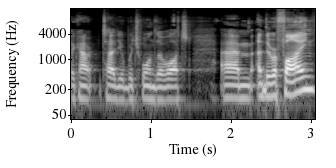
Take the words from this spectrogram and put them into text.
I can't tell you which ones I've watched, um, and they were fine.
